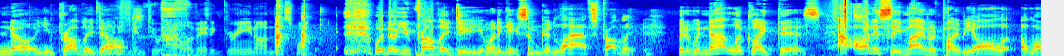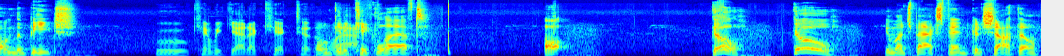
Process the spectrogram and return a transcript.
no, you probably don't. Into an elevated green on this one. Well, no, you probably do. You want to get some good laughs, probably. But it would not look like this. Honestly, mine would probably be all along the beach. Ooh, can we get a kick to the Oh, left? get a kick left. Oh. Go. Go. Too much backspin. Good shot, though.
